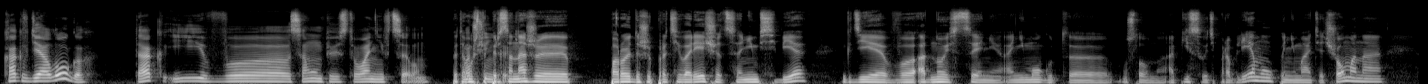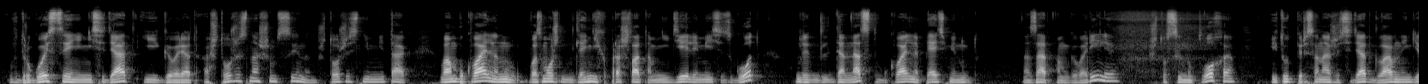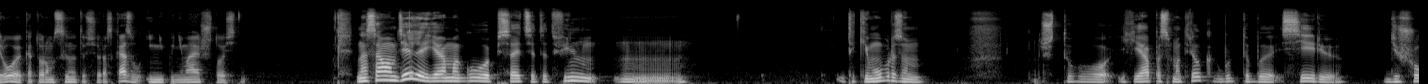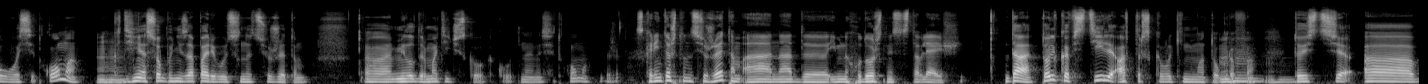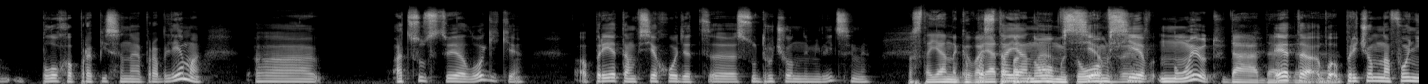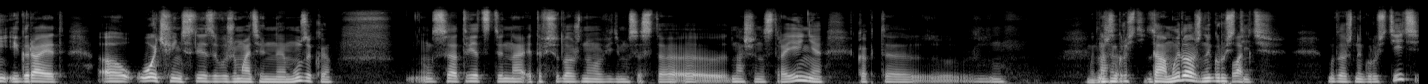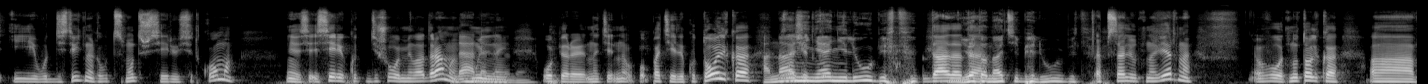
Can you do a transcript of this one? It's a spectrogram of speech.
Как в диалогах, так и в самом повествовании в целом. Потому Вообще что никаких. персонажи порой даже противоречат самим себе, где в одной сцене они могут, э, условно, описывать проблему, понимать, о чем она, в другой сцене не сидят и говорят, а что же с нашим сыном, что же с ним не так? Вам буквально, ну, возможно, для них прошла там неделя, месяц, год, для, нас это буквально пять минут назад нам говорили, что сыну плохо, и тут персонажи сидят, главные герои, которым сын это все рассказывал, и не понимают, что с ним. На самом деле я могу описать этот фильм таким образом, что я посмотрел как будто бы серию дешевого ситкома, Мгм. где особо не запариваются над сюжетом, а, мелодраматического какого-то, наверное, ситкома даже. Скорее не то, что над сюжетом, а над э, именно художественной составляющей. Да, только в стиле авторского кинематографа. Мгм, мгм. То есть а, плохо прописанная проблема, а, отсутствие логики, а при этом все ходят э, с удрученными лицами. Постоянно говорят Постоянно об одном и все, том же. все ноют. Да, да. Это, да, да. причем на фоне играет э, очень слезовыжимательная музыка. Соответственно, это все должно, видимо, состо- э, наше настроение как-то... э, Мы должны нас- грустить. Да, мы должны грустить. Плакать. Мы должны грустить. И вот действительно, как будто смотришь серию ситкома, не, се- серию какой-то дешевой мелодрамы, да, да, мыльной, да, да, да. оперы на те- на- по по телеку только. Она значит, меня не любит. Да-да-да. Нет, она тебя любит. Абсолютно верно. Вот, но только а,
